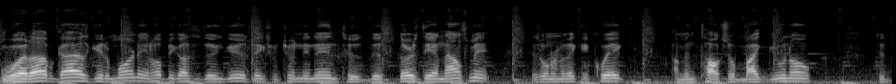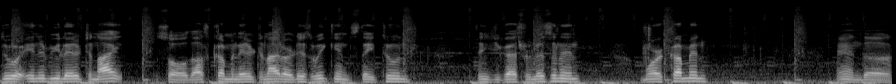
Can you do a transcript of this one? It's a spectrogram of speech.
What up, guys? Good morning. Hope you guys are doing good. Thanks for tuning in to this Thursday announcement. Just wanted to make it quick. I'm in talks with Mike Guno to do an interview later tonight. So that's coming later tonight or this weekend. Stay tuned. Thank you guys for listening. More coming. And uh,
